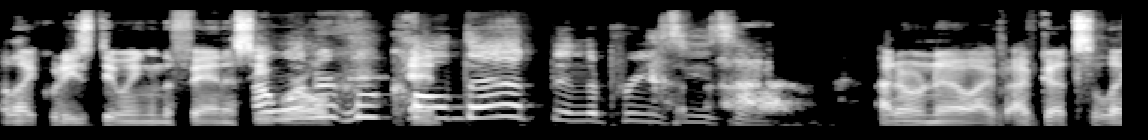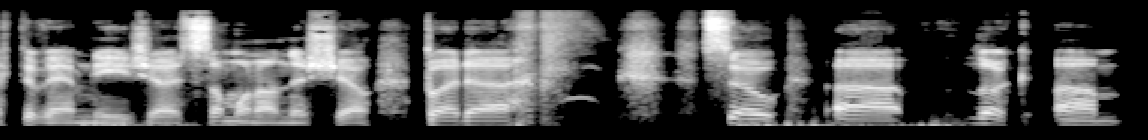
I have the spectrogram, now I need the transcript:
I like what he's doing in the fantasy I world. I wonder who called and, that in the preseason. I don't know. I've I've got selective amnesia. Someone on this show, but uh, so uh, look, um,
